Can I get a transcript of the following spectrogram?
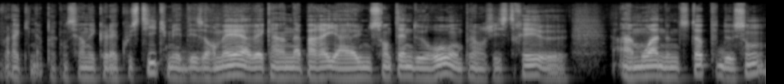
voilà, qui n'a pas concerné que l'acoustique, mais désormais, avec un appareil à une centaine d'euros, on peut enregistrer un mois non-stop de son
